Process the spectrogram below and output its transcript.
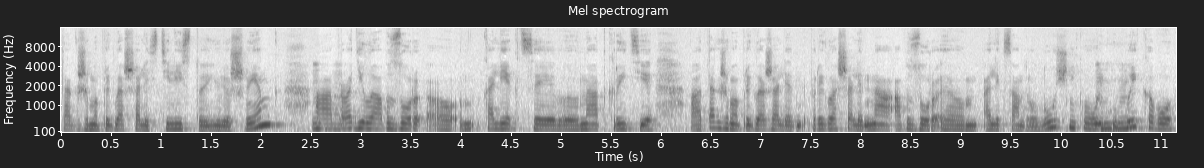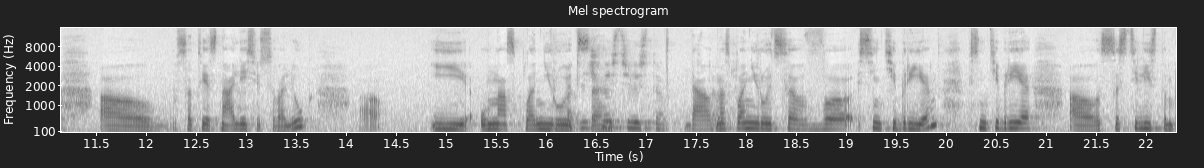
также мы приглашали стилисту Юлию Швенг, угу. проводила обзор э, коллекции э, на открытии. А также мы приглашали, приглашали на обзор э, Александру Лучникову, Ольгу угу. Быкову, соответственно, Олесю Савалюк. И у нас планируется... Отличные стилисты. Да, кстати. у нас планируется в сентябре, в сентябре со стилистом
